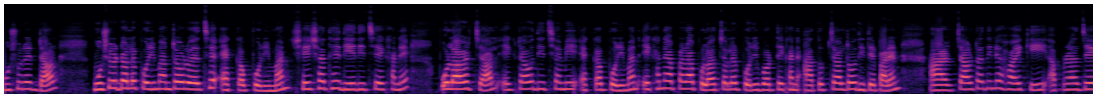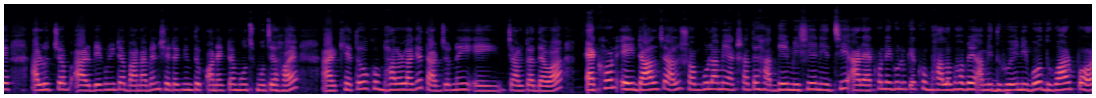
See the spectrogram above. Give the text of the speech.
মুসুরের ডাল। মুসুরের ডালের পরিমাণটাও রয়েছে এক কাপ পরিমাণ। সেই সাথে দিয়ে দিচ্ছি এখানে পোলাওয়ের চাল। এটাও দিচ্ছি আমি এক কাপ পরিমাণ। এখানে আপনারা পোলাও চালের পরিবর্তে এখানে আতপ চালটাও দিতে পারেন। আর চালটা দিলে হয় কি, আপনারা যে আলুর চপ আর বেগুনিটা বানাবেন, সেটা কিন্তু অনেকটা মুচমুচে হয়। আর খেতেও খুব ভালো লাগে, তার জন্যই এই চালটা দেওয়া। এখন এই ডাল চাল সবগুলো আমি একসাথে হাত দিয়ে মিশিয়ে নিচ্ছি আর এখন এগুলোকে খুব ভালোভাবে আমি ধুয়ে নিব। ধোয়ার পর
